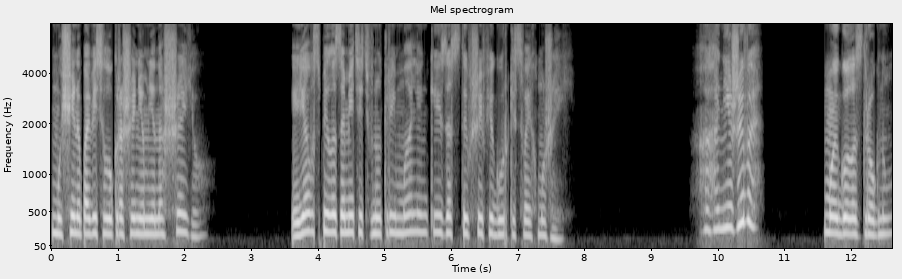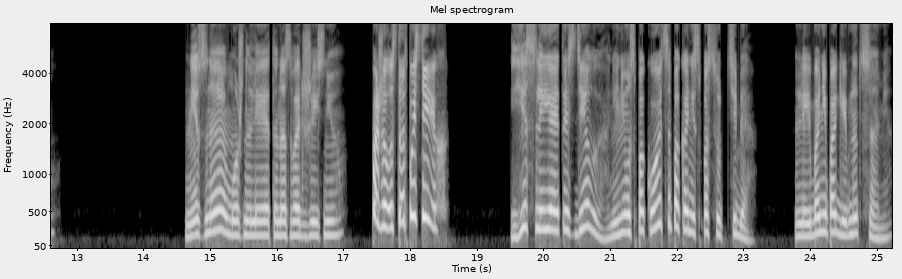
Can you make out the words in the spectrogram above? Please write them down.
Мужчина повесил украшение мне на шею, и я успела заметить внутри маленькие застывшие фигурки своих мужей. «Они живы?» Мой голос дрогнул. «Не знаю, можно ли это назвать жизнью. Пожалуйста, отпусти их!» «Если я это сделаю, они не успокоятся, пока не спасут тебя. Либо не погибнут сами.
